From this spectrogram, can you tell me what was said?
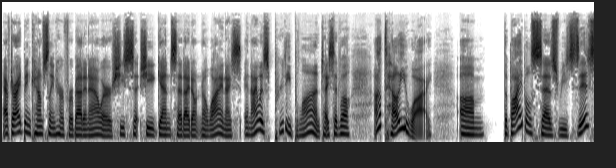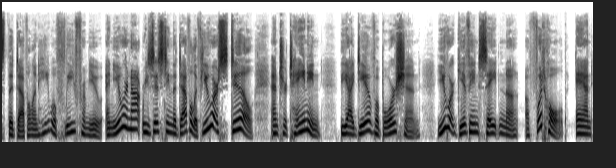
after I'd been counseling her for about an hour, she she again said, "I don't know why." And I and I was pretty blunt. I said, "Well, I'll tell you why." Um, the Bible says, resist the devil and he will flee from you. And you are not resisting the devil. If you are still entertaining the idea of abortion, you are giving Satan a, a foothold and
